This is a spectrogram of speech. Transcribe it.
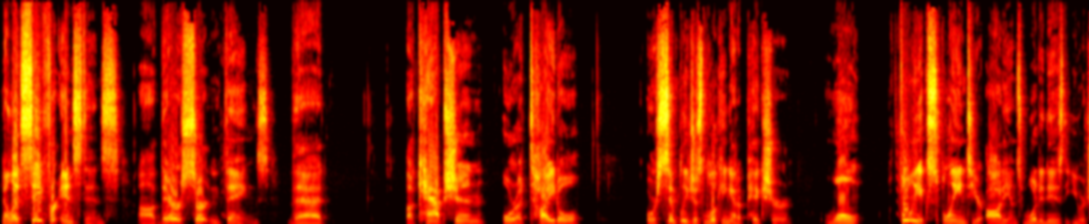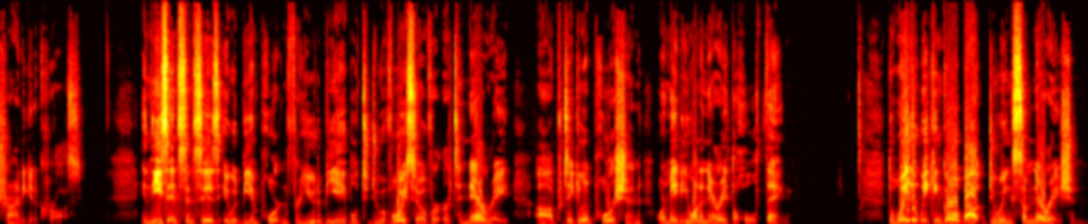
Now let's say for instance, uh, there are certain things that a caption or a title or simply just looking at a picture won't fully explain to your audience what it is that you are trying to get across. In these instances, it would be important for you to be able to do a voiceover or to narrate uh, a particular portion, or maybe you want to narrate the whole thing. The way that we can go about doing some narration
